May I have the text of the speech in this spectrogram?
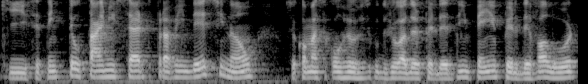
que você tem que ter o timing certo para vender, senão você começa a correr o risco do jogador perder desempenho, perder valor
